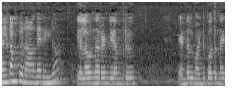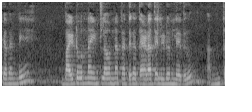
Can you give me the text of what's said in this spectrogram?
వెల్కమ్ టు రావు ఇల్లు ఎలా ఉన్నారండి అందరూ? ఎండలు మండిపోతున్నాయి కదండి. బయట ఉన్న ఇంట్లో ఉన్న పెద్దగా తేడా తెలియడం లేదు. అంత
